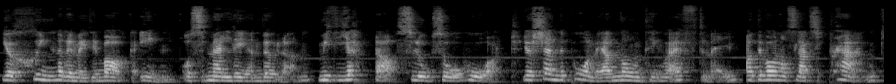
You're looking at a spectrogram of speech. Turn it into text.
Jag skyndade mig tillbaka in och smällde igen dörren. Mitt hjärta slog så hårt. Jag kände på mig att någonting var efter mig. Att det var något slags prank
